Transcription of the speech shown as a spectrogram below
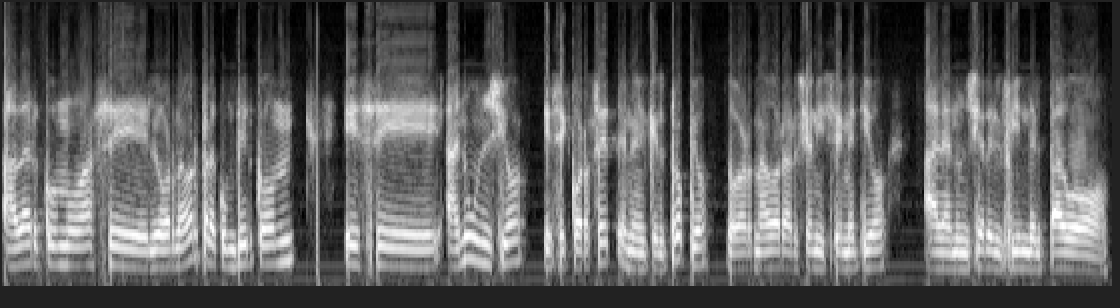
a ver cómo hace el gobernador para cumplir con ese anuncio, ese corset en el que el propio gobernador Arcioni se metió al anunciar el fin del pago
